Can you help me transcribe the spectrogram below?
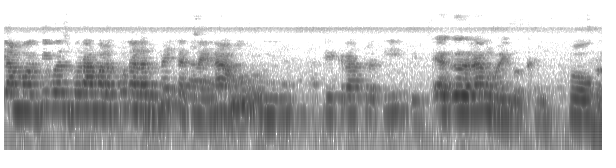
तिला मग दिवसभर आम्हाला कुणाला भेटत नाही ना. मग एक रात्र ती येते एक रांगोळी बघ खाली हो हो.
